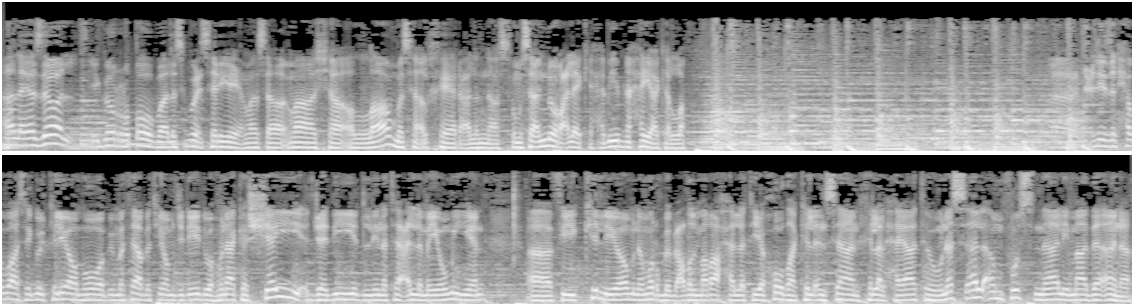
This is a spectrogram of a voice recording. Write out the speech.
هلا يا زول. يقول رطوبة الأسبوع سريع. ما ما شاء الله. ومساء الخير على الناس. ومساء النور عليك يا حبيبنا. حياك الله. عزيز الحواس يقول كل يوم هو بمثابة يوم جديد وهناك شيء جديد لنتعلمه يوميا آه، في كل يوم نمر ببعض المراحل التي يخوضها كل إنسان خلال حياته ونسأل أنفسنا لماذا أنا؟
